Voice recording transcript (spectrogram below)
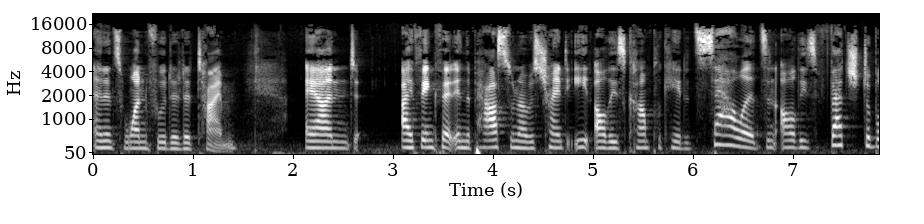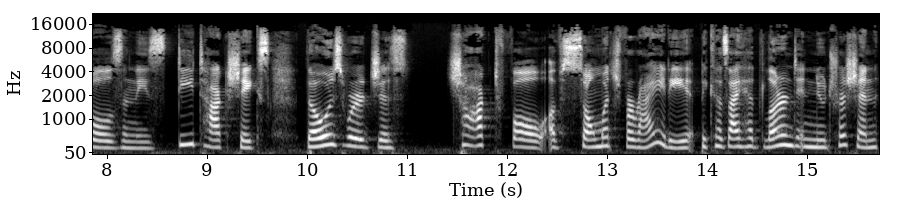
and it's one food at a time. And I think that in the past, when I was trying to eat all these complicated salads and all these vegetables and these detox shakes, those were just chocked full of so much variety because I had learned in nutrition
